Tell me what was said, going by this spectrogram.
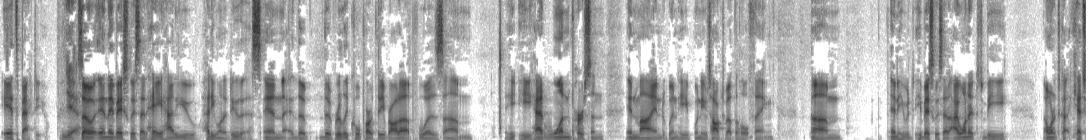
it's back to you. Yeah. So and they basically said, hey, how do you how do you want to do this? And the the really cool part that he brought up was um he he had one person in mind when he when he talked about the whole thing, um and he would he basically said, I want it to be. I want it to catch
